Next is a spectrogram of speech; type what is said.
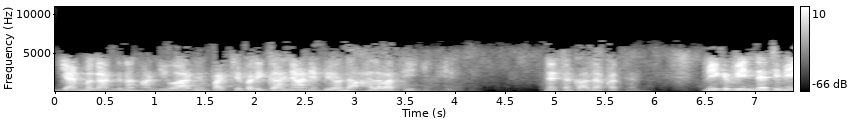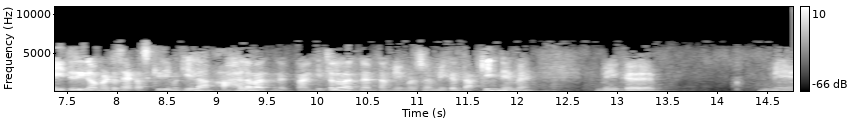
ගැම්ම ගන්න නම් අනිවාර්යයෙන් පච්ච පරිග්‍රහ ඥානය පිළිබඳ අහලවත් තියෙනවා. නැත්තම් කාදාකත් නැහැ. මේක වෙන්න ඇති මේ ඉදිරි ගමනට සකස් කිරීම කියලා අහලවත් නැත්නම් හිතලවත් නැත්නම් මේ මනුස්සයා මේක දකින්නෙම මේක මේ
